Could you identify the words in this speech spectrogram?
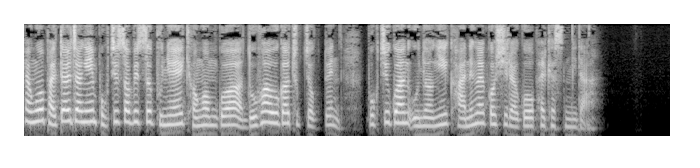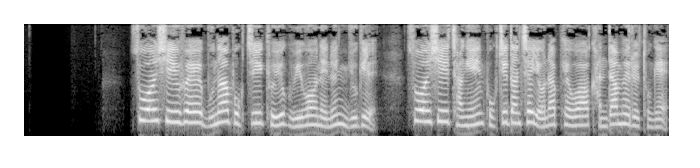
향후 발달장애인 복지 서비스 분야의 경험과 노하우가 축적된 복지관 운영이 가능할 것이라고 밝혔습니다. 수원시의회 문화복지교육위원회는 6일 수원시 장애인 복지단체 연합회와 간담회를 통해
